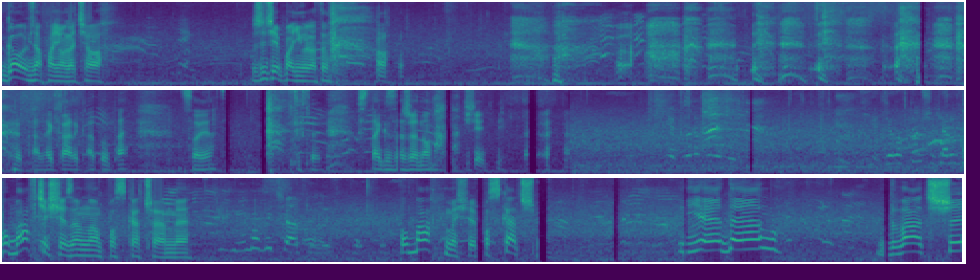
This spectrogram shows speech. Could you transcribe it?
Gałąź na panią leciała. Życie pani uratowała. Ta lekarka tutaj, co jest? Tutaj jest tak zażenowana siedzi. Ja Pobawcie się ze mną, poskaczemy. nie mamy. Pobawmy się, poskaczmy. Jeden, dwa, trzy,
